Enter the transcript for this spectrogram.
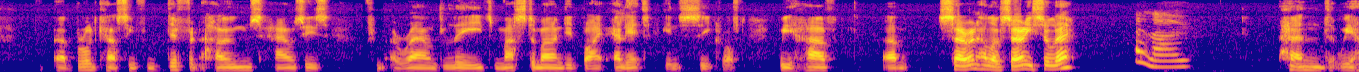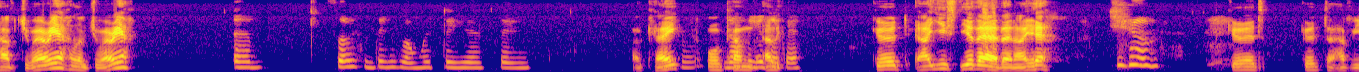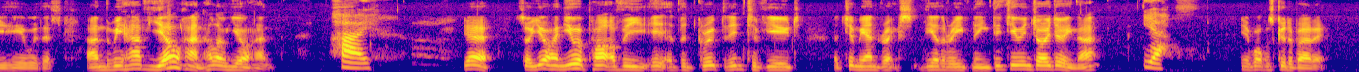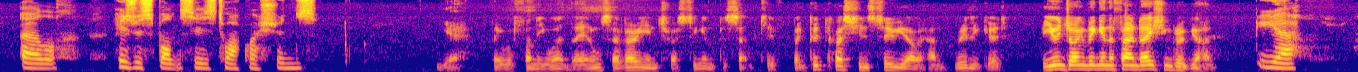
uh, broadcasting from different homes, houses from around Leeds, masterminded by Elliot in Seacroft, we have um, Saren. Hello, Saren. You still there? Hello. And we have Joaria. Hello, Joaria. Um, so something's wrong with the uh, thing. Okay. Okay. We'll come. Nothing is okay. Good. Are you, you're there then, are you? Yeah. Good. Good to have you here with us. And we have Johan. Hello, Johan. Hi. Yeah. So, Johan, you were part of the the group that interviewed uh, Jimi Andrex the other evening. Did you enjoy doing that? Yeah. Yeah. What was good about it? Uh, his responses to our questions. Yeah, they were funny, weren't they? And also very interesting and perceptive. But good questions too, Johan. Really good. Are you enjoying being in the foundation group, Johan? Yeah,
